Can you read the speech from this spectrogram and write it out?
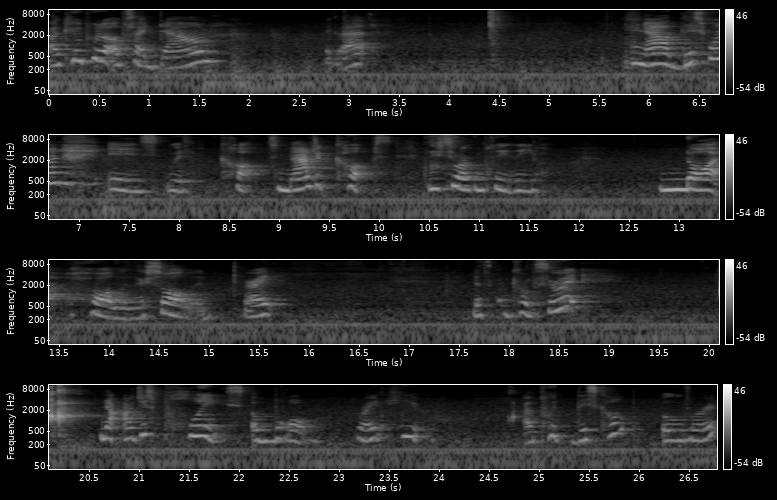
I could put it upside down, like that. Now this one is with cups, magic cups. These two are completely not hollow, they're solid right? Nothing comes through it. Now I just place a ball right here. I put this cup over it.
